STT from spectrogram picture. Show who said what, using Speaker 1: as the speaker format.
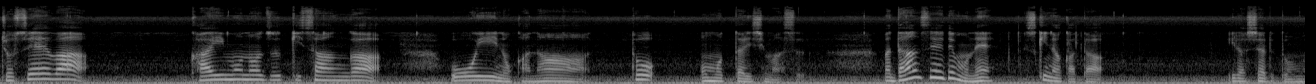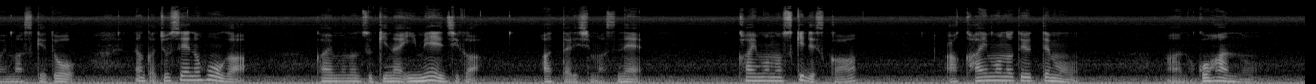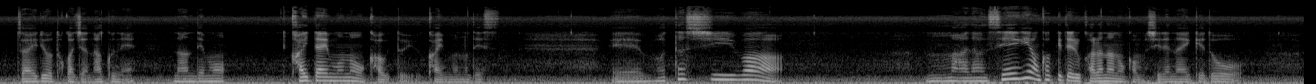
Speaker 1: 女性は買い物好きさんが多いのかなと思ったりします、まあ、男性でもね好きな方いらっしゃると思いますけどなんか女性の方が買い物好きなイメージがあったりしますね。買い物好きですか？あ買い物と言ってもあのご飯の材料とかじゃなくね何でも買いたいものを買うという買い物です、えー、私はまあ制限をかけてるからなのかもしれないけど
